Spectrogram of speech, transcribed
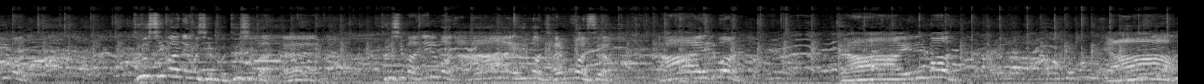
1번. 2시 반에 오신 분, 2시 반. 네. 2시 반, 1번. 아, 1번 잘 뽑았어요. 아, 1번. 야, 1번. 야.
